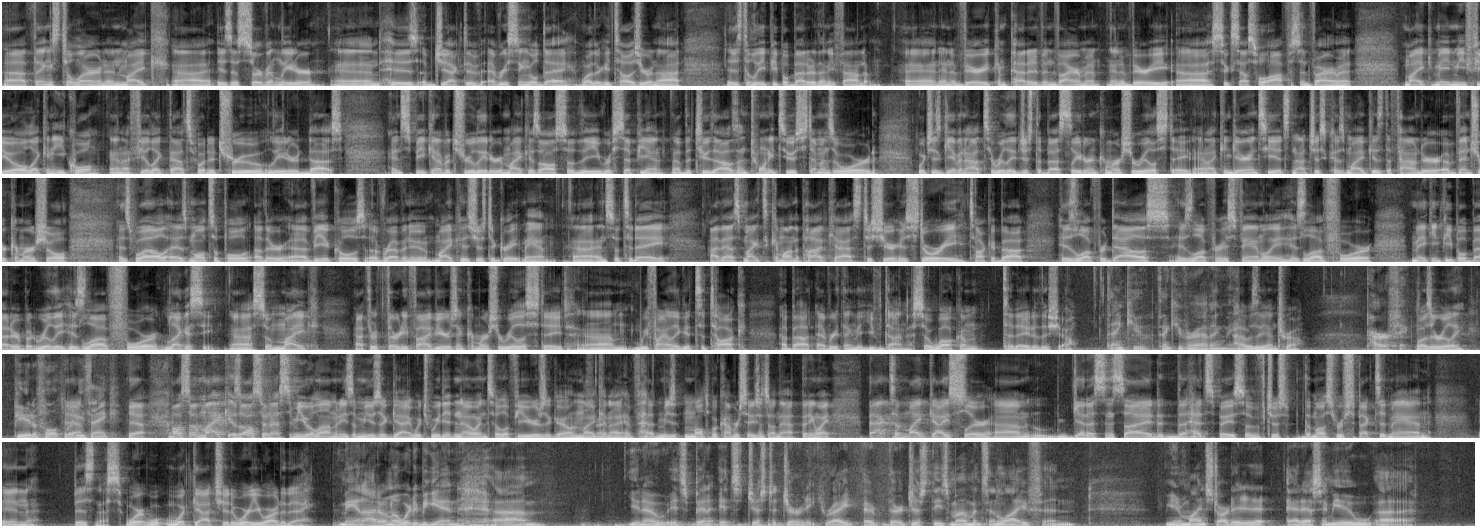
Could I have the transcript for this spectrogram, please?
uh, things to learn. And Mike uh, is a servant leader, and his objective every single day, whether he tells you or not, is to leave people better than he found them. And in a very competitive environment, in a very uh, successful office environment, Mike made me feel like an equal, and I feel like that's what a true leader does. And speaking of a true leader, Mike is also the recipient of the 2022 Stemmons Award, which is given out to really just the best leader in commercial real estate. And I can guarantee it's not just because Mike is the founder of Venture Commercial, as well as multiple other uh, vehicles of revenue. Mike is just a great man. Uh, and so today, I've asked Mike to come on the podcast to share his story, talk about his love for Dallas, his love for his family, his love for making people better, but really his love for legacy. Uh, so, Mike, after 35 years in commercial real estate, um, we finally get to talk about everything that you've done. So, welcome today to the show. Thank you. Thank you for having me. How was the intro? Perfect. Was it really? Beautiful. What yeah. do you think? Yeah. Also, Mike is also an SMU alum and he's a music guy, which we didn't know until a few years ago. And Mike right. and I have had multiple conversations on that. But anyway, back to Mike Geisler. Um, get us inside the headspace of just the most respected man in business. Where, what got you to where you are today? Man, I don't know where to begin. Um, you know, it's been it's just a journey, right? There are just these moments in life, and you know, mine started at, at SMU. Uh,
